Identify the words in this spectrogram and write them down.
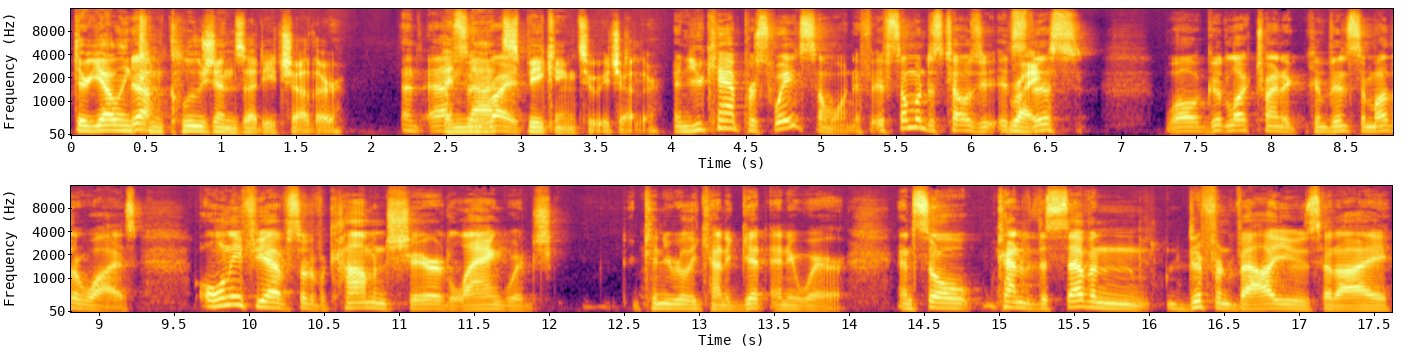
they're yelling yeah. conclusions at each other and, and not right. speaking to each other. And you can't persuade someone if if someone just tells you it's right. this. Well, good luck trying to convince them otherwise. Only if you have sort of a common shared language can you really kind of get anywhere. And so, kind of the seven different values that I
